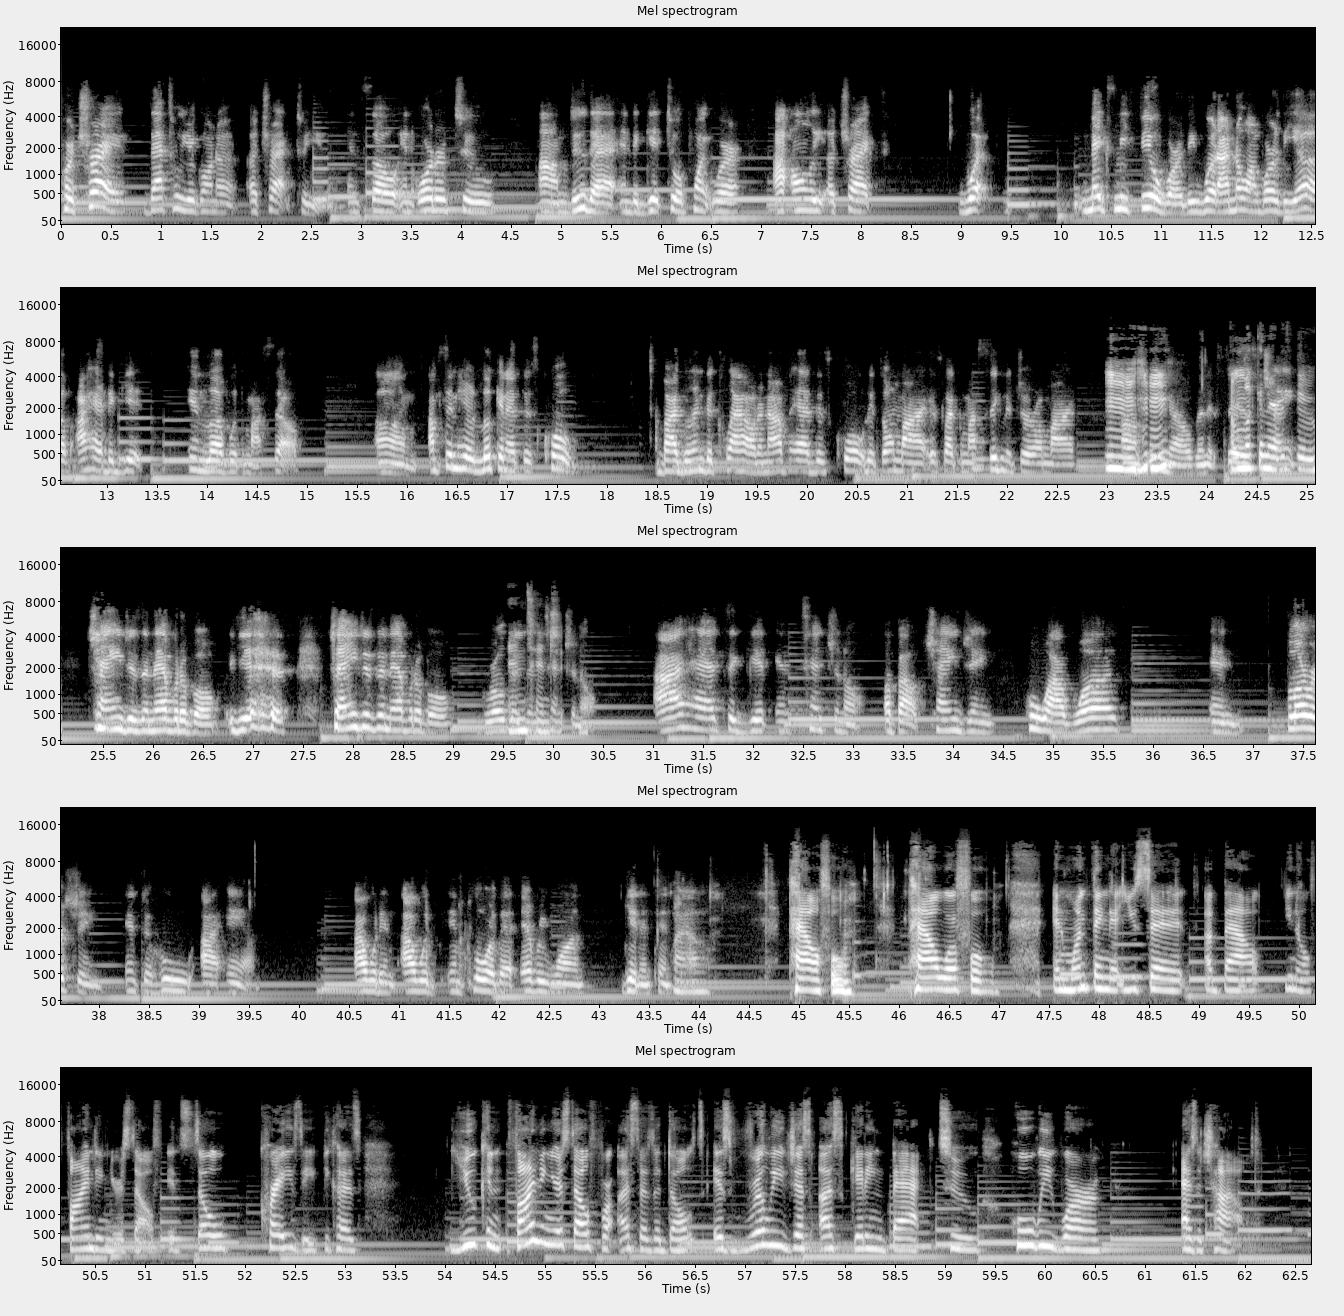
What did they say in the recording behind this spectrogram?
portray that's who you're to attract to you. And so, in order to um, do that and to get to a point where I only attract what makes me feel worthy, what I know I'm worthy of, I had to get in love with myself. Um, I'm sitting here looking at this quote by Glenda Cloud, and I've had this quote. It's on my, it's like my signature on my um, mm-hmm. um, emails, and it says, "I'm looking at it too. Change is inevitable. Yes, change is inevitable. Growth is intentional. I had to get intentional about changing who I was and flourishing into who I am. I would I would implore that everyone get intentional. Wow. Powerful. Powerful. And one thing that you said about, you know, finding yourself, it's so crazy because you can finding yourself for us as adults is really just us getting back to who we were as a child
